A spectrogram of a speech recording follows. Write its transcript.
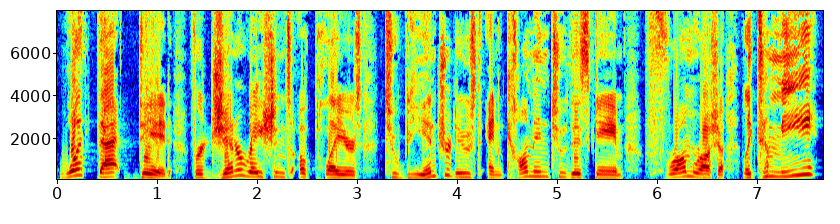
What that did for generations of players to be introduced and come into this game from Russia. Like, to me,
